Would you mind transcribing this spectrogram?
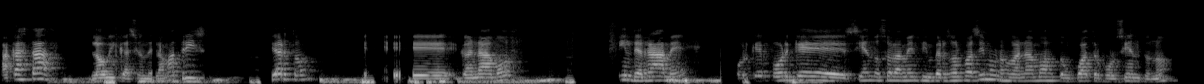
Acá está la ubicación de la matriz, ¿cierto? Eh, ganamos sin derrame. ¿Por qué? Porque siendo solamente inversor pasivo nos ganamos hasta un 4%, ¿no?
